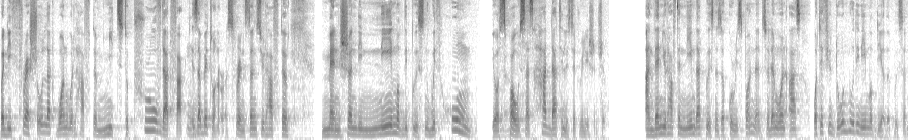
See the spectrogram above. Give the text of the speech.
but the threshold that one would have to meet to prove that fact is a mm. bit onerous. For instance, you'd have to mention the name of the person with whom your spouse has had that illicit relationship. And then you'd have to name that person as a co-respondent. So then one asks, what if you don't know the name of the other person?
